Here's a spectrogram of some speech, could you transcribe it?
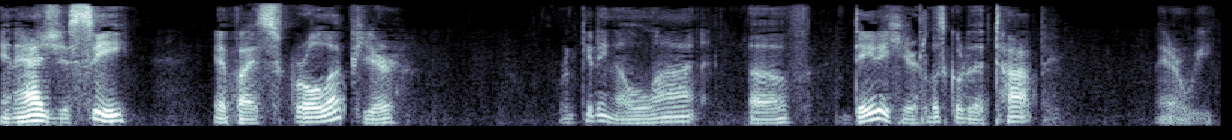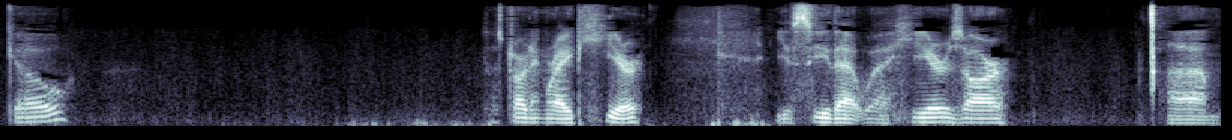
And as you see, if I scroll up here, we're getting a lot of data here. Let's go to the top there we go. So starting right here, you see that here's our um,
